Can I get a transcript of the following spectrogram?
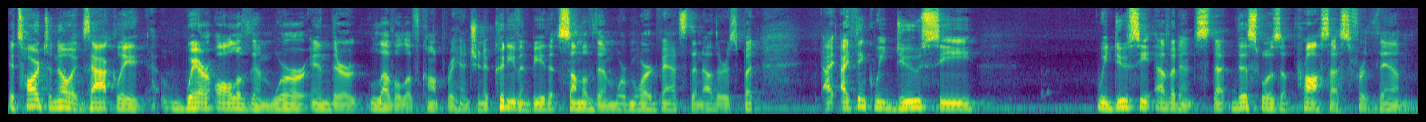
It's hard to know exactly where all of them were in their level of comprehension. It could even be that some of them were more advanced than others, but I, I think we do see we do see evidence that this was a process for them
